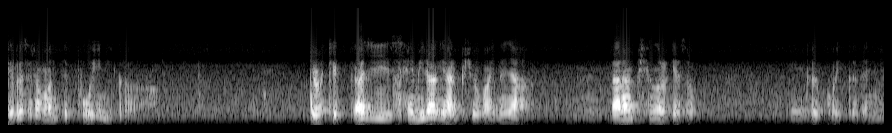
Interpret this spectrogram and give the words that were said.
여러 사람한테 보이니까 그렇게까지 세밀하게 할 필요가 있느냐 라는 평을 계속 듣고 있거든요.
